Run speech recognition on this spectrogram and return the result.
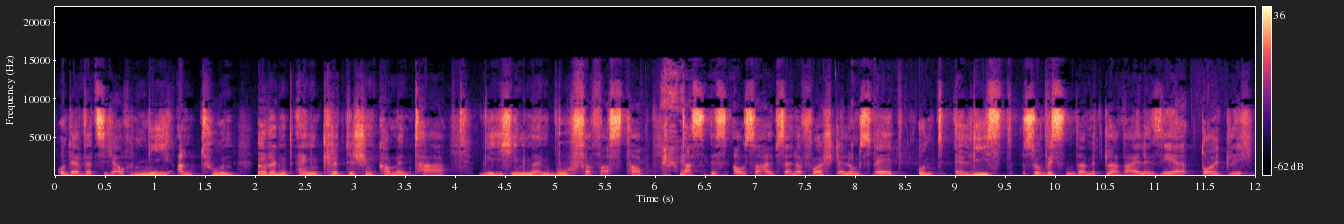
und er wird sich auch nie antun, irgendeinen kritischen Kommentar, wie ich ihn in meinem Buch verfasst habe. Das ist außerhalb seiner Vorstellungswelt und er liest, so wissen wir mittlerweile sehr deutlich,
